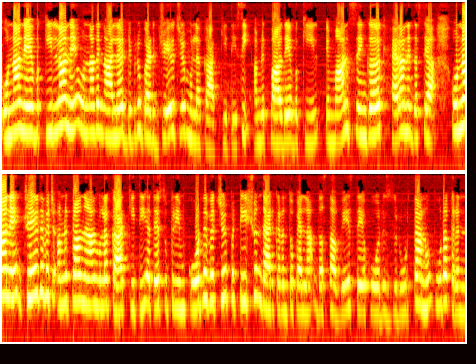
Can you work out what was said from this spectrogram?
ਉਹਨਾਂ ਨੇ, ਵਕੀਲਾਂ ਨੇ ਉਹਨਾਂ ਦੇ ਨਾਲ ਡਿਬਰੂਗੜ੍ਹ ਜੇਲ੍ਹ 'ਚ ਮੁਲਾਕਾਤ ਕੀਤੀ ਸੀ। ਅੰਮ੍ਰਿਤਪਾਲ ਦੇ ਵਕੀਲ ਇਮਾਨ ਸਿੰਘ ਖਹਿਰਾ ਨੇ ਦੱਸਿਆ, ਉਹਨਾਂ ਨੇ ਜੇਲ੍ਹ ਦੇ ਵਿੱਚ ਅੰਮ੍ਰਿਤਪਾਲ ਨਾਲ ਮੁਲਾਕਾਤ ਕੀਤੀ ਅਤੇ ਸੁਪਰੀਮ ਕੋਰਟ ਦੇ ਵਿੱਚ ਪਟੀਸ਼ਨ ਦਾਇਰ ਕਰਨ ਤੋਂ ਪਹਿਲਾਂ ਦਸਤਾਵੇਜ਼ ਤੇ ਹੋਰ ਜ਼ਰੂਰਤਾਂ ਨੂੰ ਪੂਰਾ ਕਰਨ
